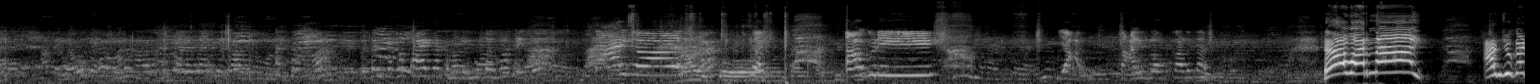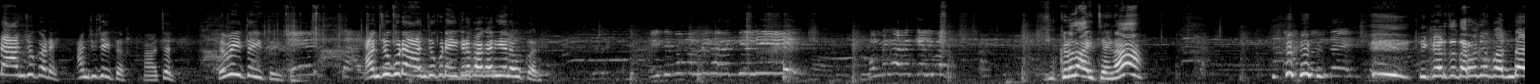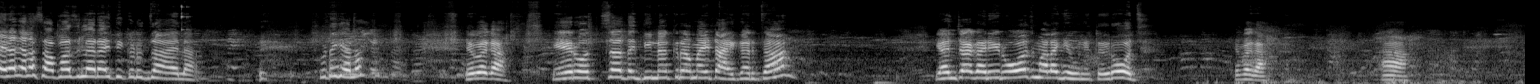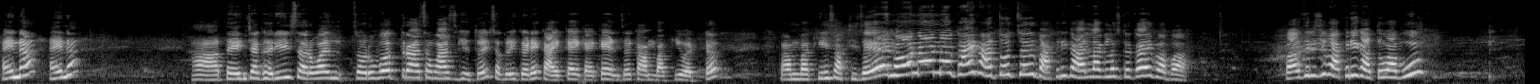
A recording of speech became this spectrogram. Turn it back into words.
अंजूकडे अंजूकडे. अंजूच्या इथं. हा चल. हे बघ इथं इथं इथं. अंजू कुठे? अंजू कुठे? इकडे बघा ये लवकर. इकडे जायचंय ना? तिकडचा दरवाजा बंद आहे ना त्याला समजलं नाही तिकडून जायला. कुठे गेला? हे बघा हे रोजचं दिनक्रम आहे टायगरचा. यांच्या घरी रोज मला घेऊन येतोय रोज. हे बघा. हा. आहे ना? आहे ना? हा आता यांच्या घरी सर्वां सर्वत्र असा वास घेतोय सगळीकडे. काय काय काय काय यांचं काम बाकी वाटतं? काम बाकी साक्षीचं. ए नो नो नो काय खातोच चल भाकरी खायला लागलास का? काय बाबा? बाजरीची भाकरी खातो बाबू.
